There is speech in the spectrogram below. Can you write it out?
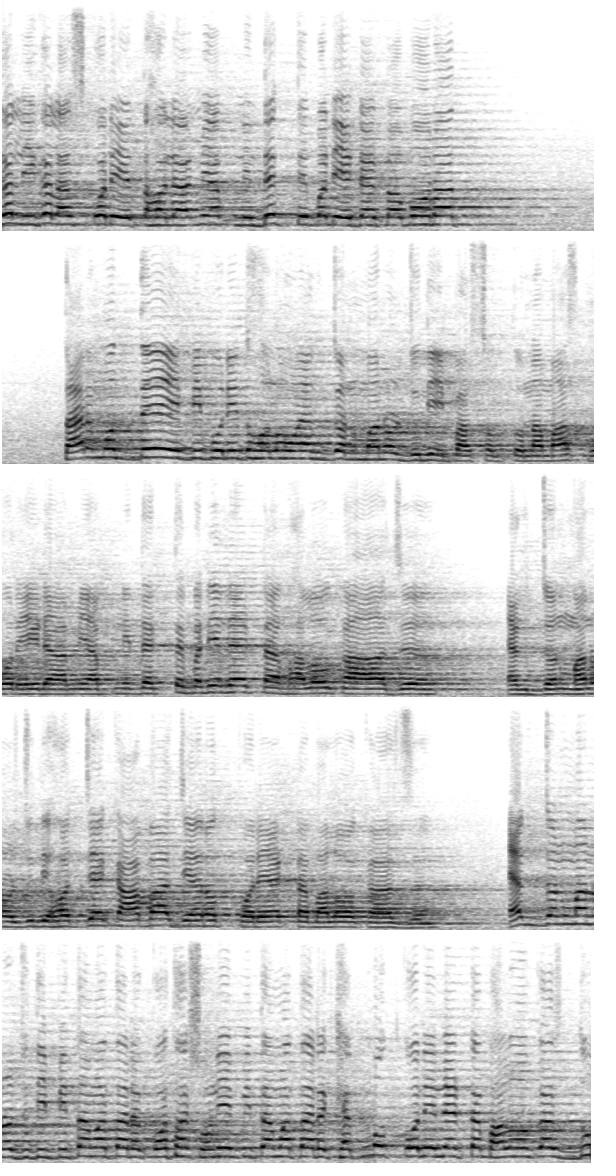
গালিগালাজ করে, তাহলে আমি আপনি দেখতে পারি এটা একটা অপরাধ। তার মধ্যে বিপরীত হলো একজন মানুষ যদি পাঁচ সপ্ত নামাজ পড়ে, এটা আমি আপনি দেখতে পারি এটা একটা ভালো কাজ। একজন মানুষ যদি হজ্জে কাবা জিয়ারত করে, একটা ভালো কাজ। একজন মানুষ যদি পিতামাতার কথা শুনে, পিতামাতার খেদমত করে এটা একটা ভালো কাজ দু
